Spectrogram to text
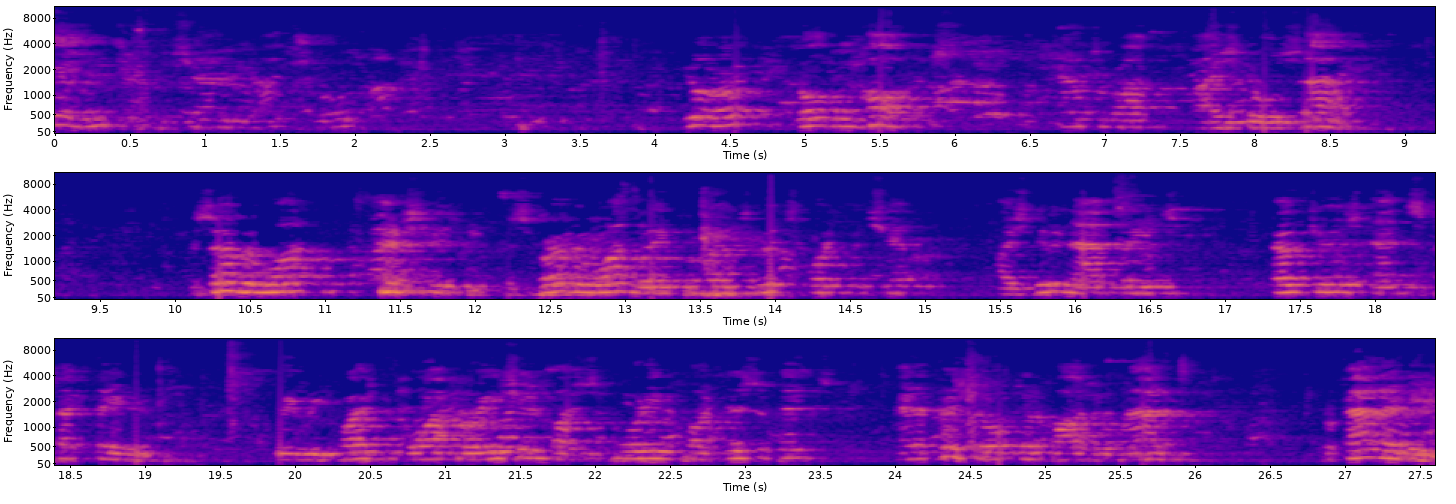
Skins from Neshaminy High School. Your Golden Hawks Council Rock High School South. The Suburban One, excuse me, the Suburban One League promotes good sportsmanship by student athletes, coaches, and spectators. We request cooperation by supporting participants and officials in a positive manner. Profanity,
